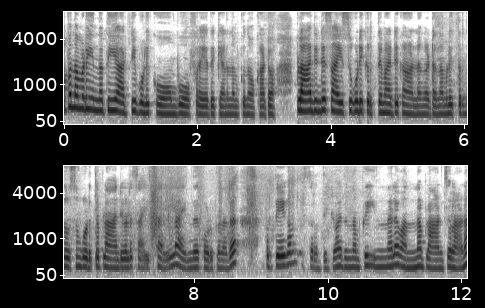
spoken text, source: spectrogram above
അപ്പോൾ നമ്മുടെ ഇന്നത്തെ ഈ അടിപൊളി കോംബോ ഓഫർ ഏതൊക്കെയാണ് നമുക്ക് നോക്കാം കേട്ടോ പ്ലാന്റിന്റെ സൈസ് കൂടി കൃത്യമായിട്ട് കാണണം കേട്ടോ. നമ്മൾ ഇത്ര ദിവസം കൊടുത്ത പ്ലാന്റുകളുടെ സൈസ് അല്ല ഇന്ന് കൊടുക്കുന്നത്. പ്രത്യേകം ശ്രദ്ധിക്കുക. ഇത് നമുക്ക് ഇന്നലെ വന്ന പ്ലാന്റ്സുകളാണ്.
